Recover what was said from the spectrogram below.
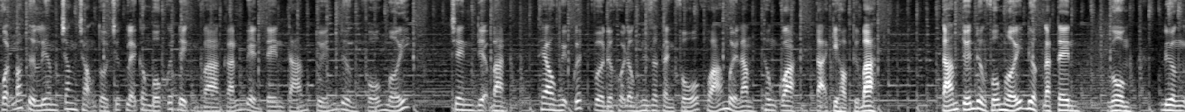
quận Bắc Từ Liêm trang trọng tổ chức lễ công bố quyết định và gắn biển tên 8 tuyến đường phố mới trên địa bàn theo nghị quyết vừa được Hội đồng nhân dân thành phố khóa 15 thông qua tại kỳ họp thứ 3. 8 tuyến đường phố mới được đặt tên gồm đường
